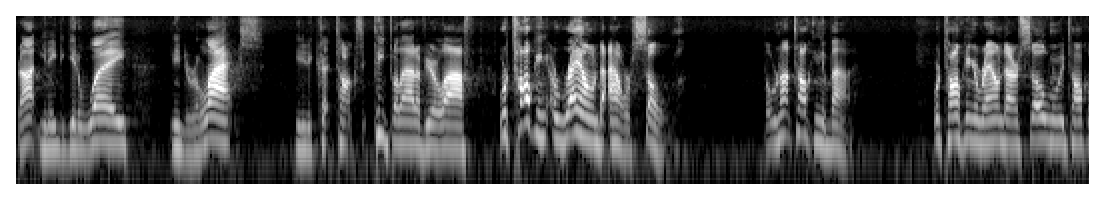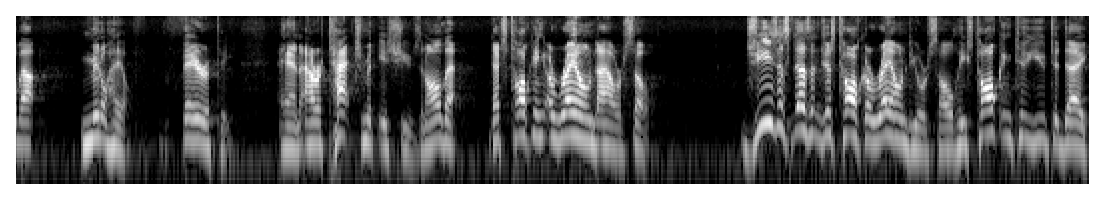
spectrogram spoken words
right? You need to get away, you need to relax, you need to cut toxic people out of your life. We're talking around our soul, but we're not talking about it. We're talking around our soul when we talk about mental health, therapy, and our attachment issues and all that. That's talking around our soul. Jesus doesn't just talk around your soul, He's talking to you today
